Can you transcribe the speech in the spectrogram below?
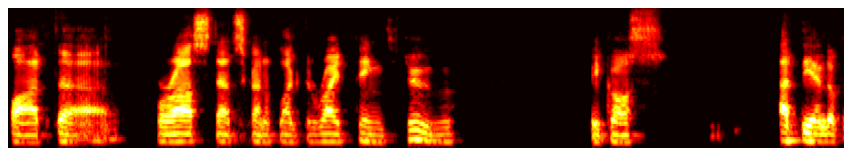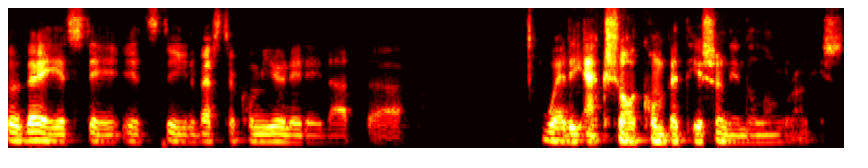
but uh, for us, that's kind of like the right thing to do because at the end of the day, it's the it's the investor community that uh, where the actual competition in the long run is.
